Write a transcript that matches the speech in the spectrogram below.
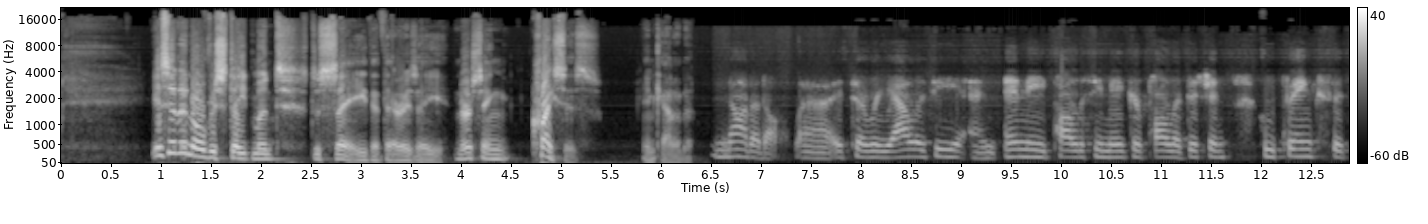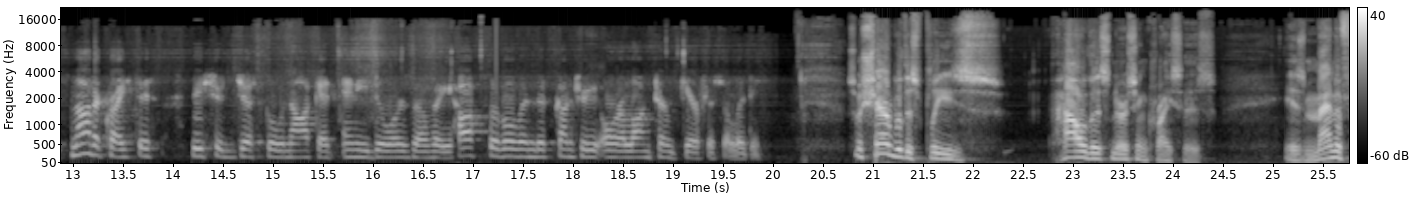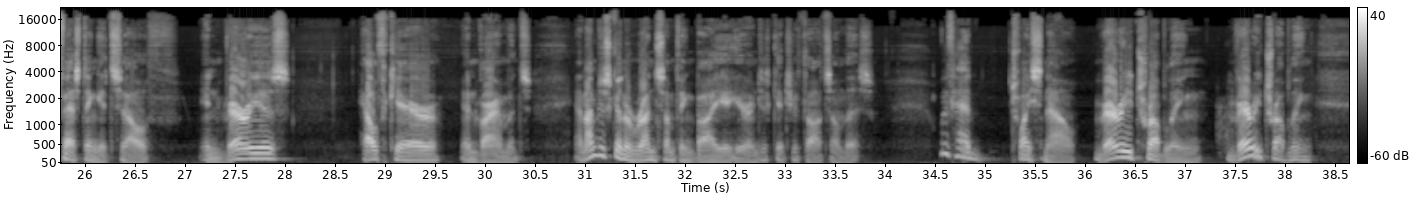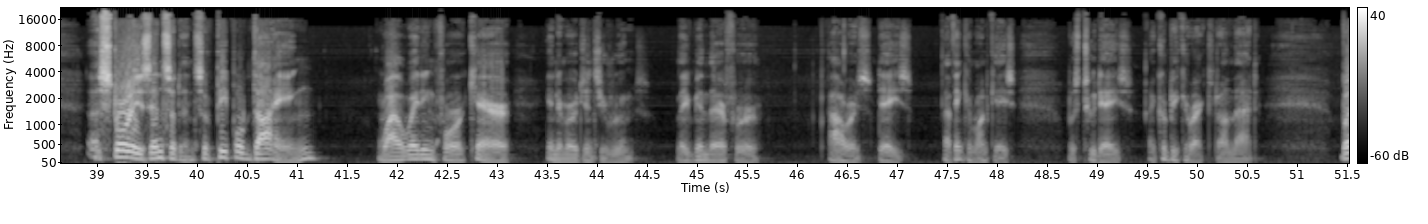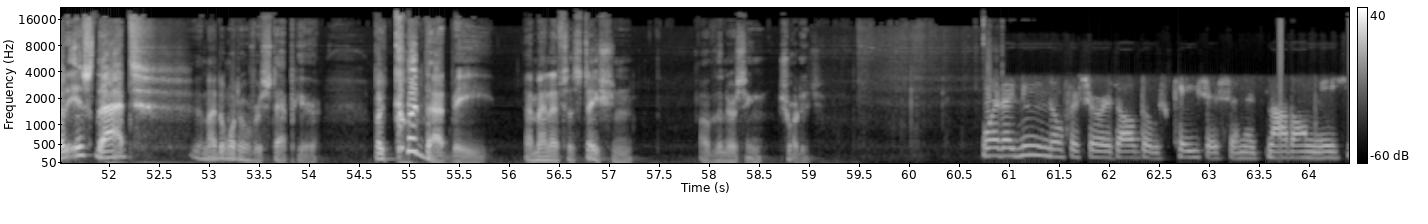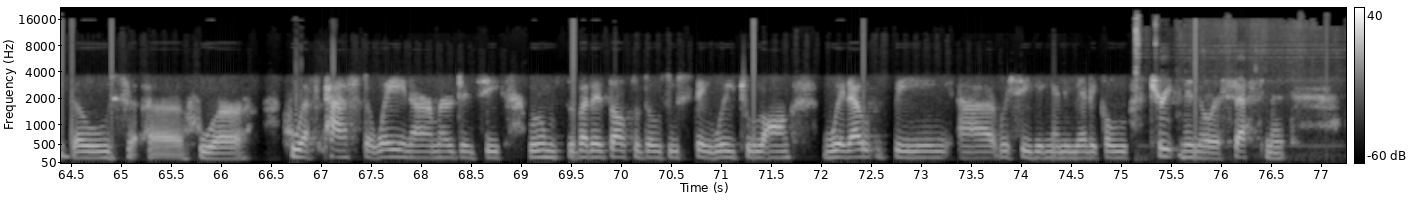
Is it an overstatement to say that there is a nursing crisis in Canada? Not at all. Uh, it's a reality, and any policymaker, politician who thinks it's not a crisis they should just go knock at any doors of a hospital in this country or a long term care facility. So, share with us, please, how this nursing crisis is manifesting itself in various healthcare environments. And I'm just going to run something by you here and just get your thoughts on this. We've had twice now very troubling, very troubling uh, stories, incidents of people dying while waiting for care in emergency rooms. They've been there for hours, days. I think in one case it was two days. I could be corrected on that. But is that, and I don't want to overstep here, but could that be a manifestation of the nursing shortage? What I do know for sure is all those cases, and it's not only those uh, who are who have passed away in our emergency rooms, but it's also those who stay way too long without being uh, receiving any medical treatment or assessment.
